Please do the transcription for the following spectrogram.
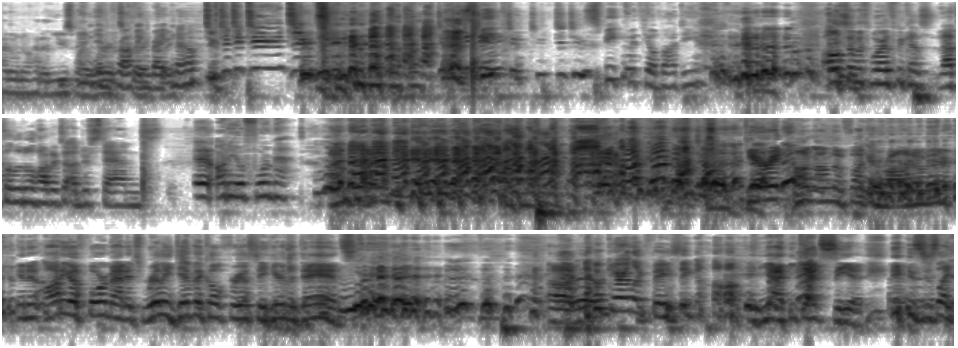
I don't know how to use my I'm words improving right correctly. now. Speak, speak with your body. Also with words because that's a little harder to understand. In an audio format. Garrett hung on the fucking rod over there. In an audio format, it's really difficult for us to hear the dance. Um, No, Garrett like facing off. yeah, he can't see it. He's just like,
